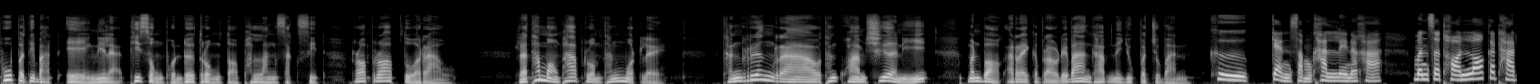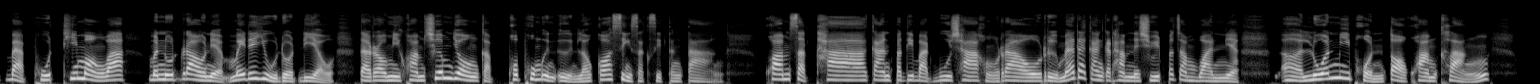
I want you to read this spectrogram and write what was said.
ผู้ปฏิบัติเองนี่แหละ ที่ส่งผลโดยตรงต่อพลังศักดิ์สิทธิ์รอบๆตัวเรา และถ้ามองภาพรวมทั้งหมดเลย ทั้งเรื่องราวทั้งความเชื่อนี้ มันบอกอะไรกับเราได้บ้างครับในยุคปัจจุบัน คือแก่นสำคัญเลยนะคะ มันสะท้อนลอกกระทัดแบบพุทธที่มองว่ามนุษย์เราเนี่ยไม่ได้อยู่โดดเดี่ยว แต่เรามีความเชื่อมโยงกับภพภูมิอื่นๆ แล้วก็สิ่งศักดิ์สิทธิ์ต่างๆ ความศรัทธาการปฏิบัติบูชาของเรา หรือแม้แต่การกระทำในชีวิตประจำวันเนี่ยเอ่อล้วนมีผลต่อความขลัง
